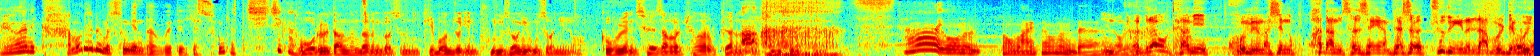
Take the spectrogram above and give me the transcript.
그 유명한 가물 이름을 숨긴다고 해도 이게 숨겨지지가 않아. 돌을 닦는다는 것은 기본적인 품성이 우선이요. 그 후엔 세상을 평화롭게 하는 데 힘쓸 아, 이거 오늘 너무 많이 배우는데. 이놈이 어디라고 감히 고명하신 화담 선생님 앞에서 주둥이를 나불대고 있-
